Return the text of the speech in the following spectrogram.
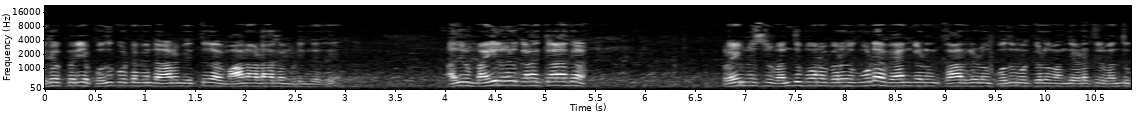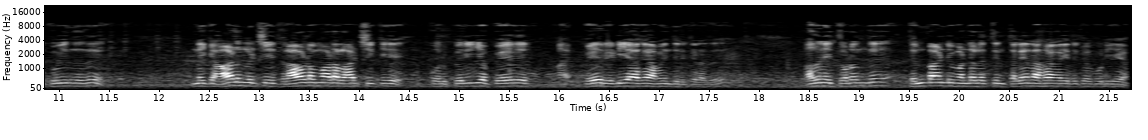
மிகப்பெரிய பொதுக்கூட்டம் என்று ஆரம்பித்து மாநாடாக முடிந்தது. அதிலும் மைல்கள் கணக்காக பிரைம் மினிஸ்டர் வந்து போன பிறகு கூட வேன்களும் கார்களும் பொதுமக்களும் அந்த இடத்தில் வந்து குவிந்தது. இன்னைக்கு ஆளுங்கட்சி திராவிட மாடல் ஆட்சிக்கு ஒரு பெரிய பேர் பேரிடியாக அமைந்திருக்கிறது. அதனைத் தொடர்ந்து தென்பாண்டி மண்டலத்தின் தலைநகராக இருக்கக்கூடிய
